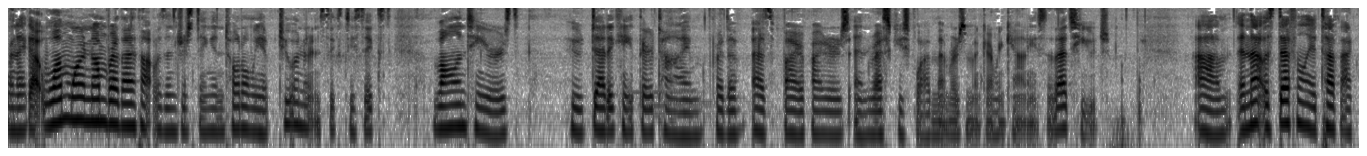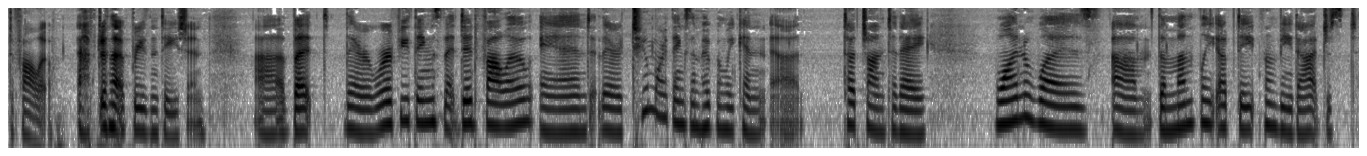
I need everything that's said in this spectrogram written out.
and I got one more number that I thought was interesting. In total, we have 266 volunteers who dedicate their time for the as firefighters and rescue squad members in Montgomery County. So that's huge. Um, and that was definitely a tough act to follow after that presentation. Uh, but there were a few things that did follow, and there are two more things I'm hoping we can uh, touch on today. One was um, the monthly update from VDOT. Just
